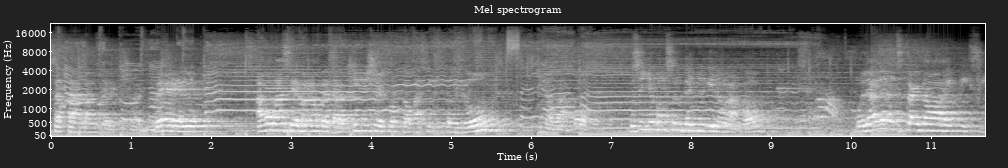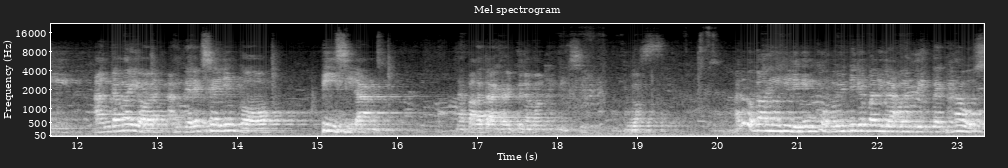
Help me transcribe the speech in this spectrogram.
sa tamang direksyon. Well, ako kasi mga madam, sinishare ko to kasi ito yung ginawa ko. Gusto niyo bang sundan yung ginawa ko? Mula na nag-start ako kay PC, hanggang ngayon, ang direct selling ko, PC lang. Napaka-diehard ko naman kay PC. Diba? Ano ba ba ang hihilingin ko? Mabibigyan ba nila ako ng Great Life House?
